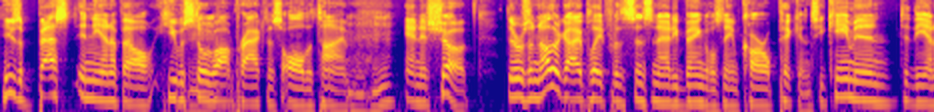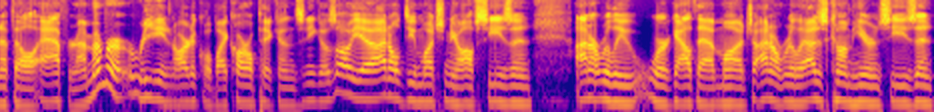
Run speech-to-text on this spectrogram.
He was the best in the NFL. He would still mm-hmm. go out and practice all the time, mm-hmm. and it showed. There was another guy who played for the Cincinnati Bengals named Carl Pickens. He came in to the NFL after. I remember reading an article by Carl Pickens, and he goes, "Oh yeah, I don't do much in the off season. I don't really work out that much. I don't really. I just come here in season."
